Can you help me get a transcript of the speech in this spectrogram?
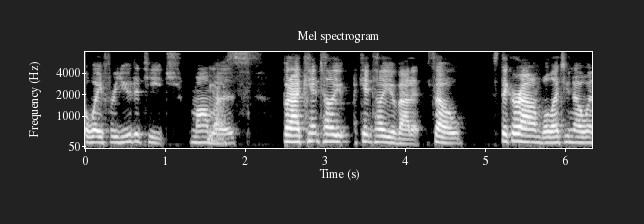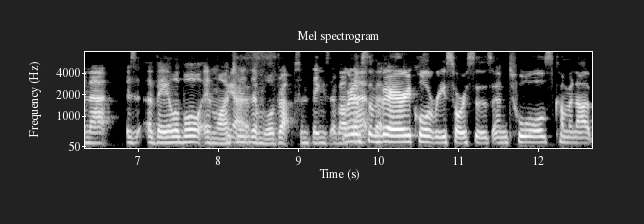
a way for you to teach mamas. Yes. But I can't tell you I can't tell you about it. So stick around. We'll let you know when that is available and launches Yes. and we'll drop some things about We're gonna that. have some but- very cool resources and tools coming up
